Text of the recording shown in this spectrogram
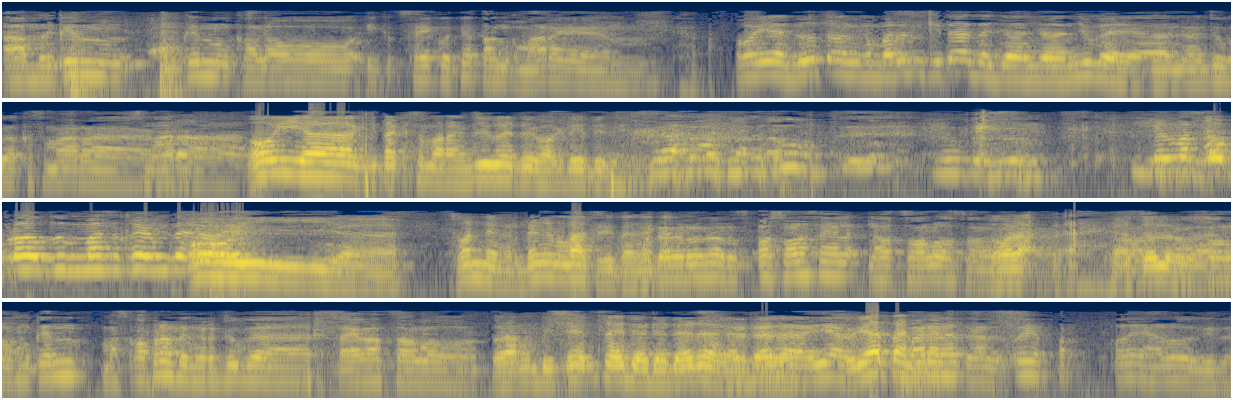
Ah mungkin mungkin kalau ikut saya ikutnya tahun kemarin Oh iya, dulu tahun kemarin kita ada jalan-jalan juga ya. dan juga ke Semarang Semarang. Oh iya, kita ke Semarang juga tuh waktu itu. Kan Mas Kopral belum masuk ke MTL. Oh ya? iya. Cuman denger denger lah ceritanya. denger denger oh soalnya saya lewat Solo soalnya Oh, lah, lewat Solo, Lewat kan? Solo mungkin Mas Kopral denger juga saya lewat Solo Orang bisa saya dada dada kan. Ada ada iya Kelihatan kan? oh ya oh ya halo gitu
